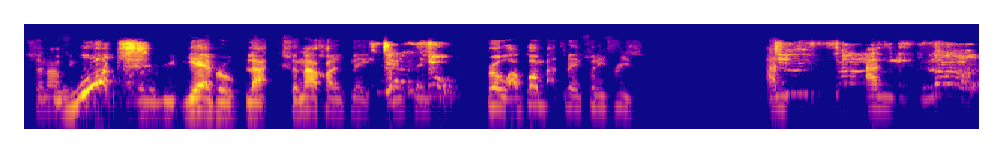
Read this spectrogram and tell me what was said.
So now I'm What? I'm gonna be- yeah, bro, like so now I can't play. Saying, bro, I've gone back to playing 23s. And Jesus and- Lord.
